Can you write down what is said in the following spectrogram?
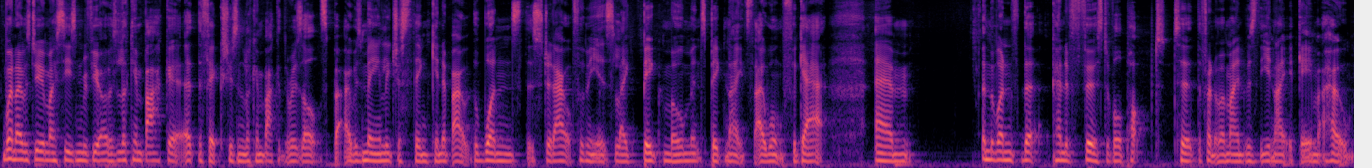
when I was doing my season review I was looking back at, at the fixtures and looking back at the results but I was mainly just thinking about the ones that stood out for me as like big moments big nights that I won't forget. Um, and the one that kind of first of all popped to the front of my mind was the United game at home,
